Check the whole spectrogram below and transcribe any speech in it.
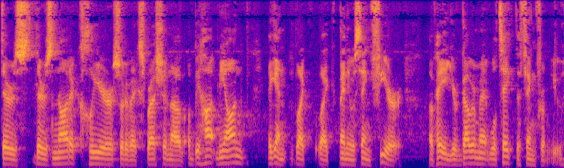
there's there's not a clear sort of expression of, of beyond, beyond again like like Benny was saying fear of hey your government will take the thing from you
